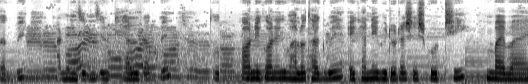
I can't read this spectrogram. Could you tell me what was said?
থাকবে, আর নিজের নিজের খেয়াল রাখবে। তো অনেক অনেক ভালো থাকবে। এখানেই ভিডিওটা শেষ করছি। বাই বাই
